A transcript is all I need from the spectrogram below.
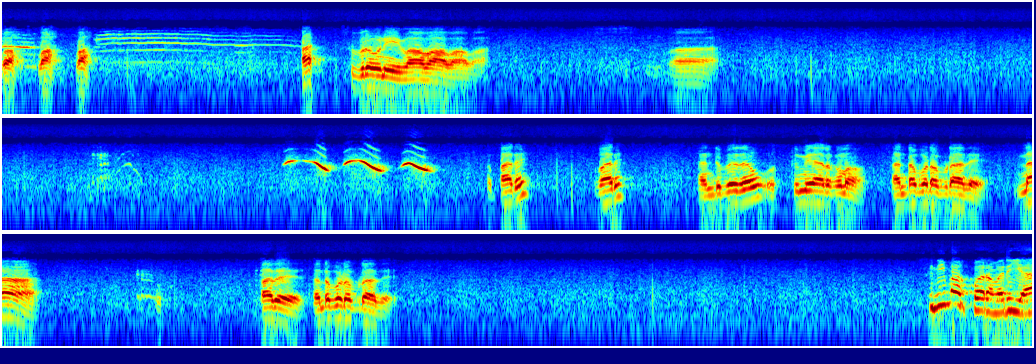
வா வா வா. சுப்பிரமணி வா வா வா வா. வா. பாரு பாரு. ரெண்டு பேரும் ஒத்துமையா இருக்கணும். சண்டை போடக்கூடாது. என்ன? பாரு சண்டை போடக்கூடாது. சினிமாக்கு போற வரியா?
